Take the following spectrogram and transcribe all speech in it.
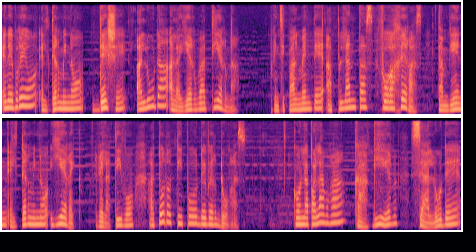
En hebreo, el término deshe aluda a la hierba tierna principalmente a plantas forrajeras, también el término yerek, relativo a todo tipo de verduras. Con la palabra kagir se alude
